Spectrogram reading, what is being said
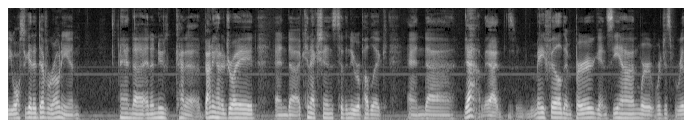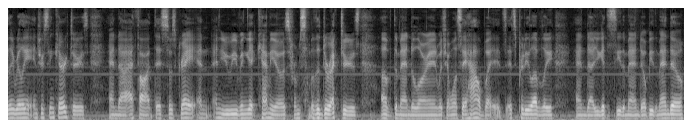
you also get a Devaronian, and and a new kind of bounty hunter droid, and connections to the New Republic, and uh, yeah, yeah, Mayfeld and Burg and Xi'an were, were just really really interesting characters, and I thought this was great, and and you even get cameos from some of the directors of the Mandalorian, which I won't say how, but it's it's pretty lovely, and uh, you get to see the Mando be the Mando,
